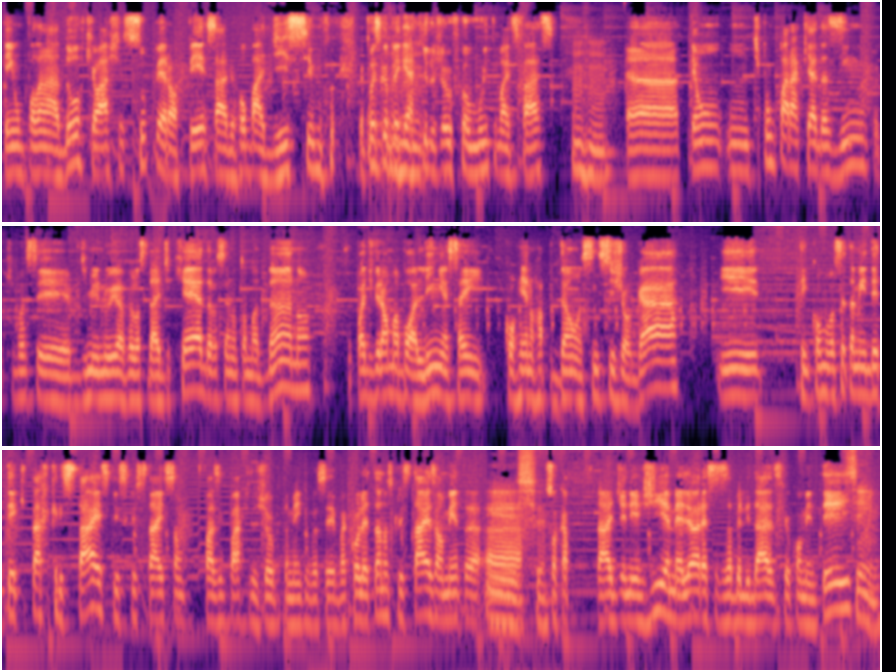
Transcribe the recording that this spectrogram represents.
tem um planador que eu acho super OP, sabe? Roubadíssimo. Depois que eu peguei uhum. aquilo, o jogo ficou muito mais fácil. Uhum. Uh, tem um, um, tipo um paraquedazinho que você diminui a velocidade de queda, você não toma dano. Você pode virar uma bolinha, sair correndo rapidão, assim, se jogar. E tem como você também detectar cristais, que os cristais são, fazem parte do jogo também, que você vai coletando os cristais, aumenta a sua capacidade de energia, melhora essas habilidades que eu comentei. Sim.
